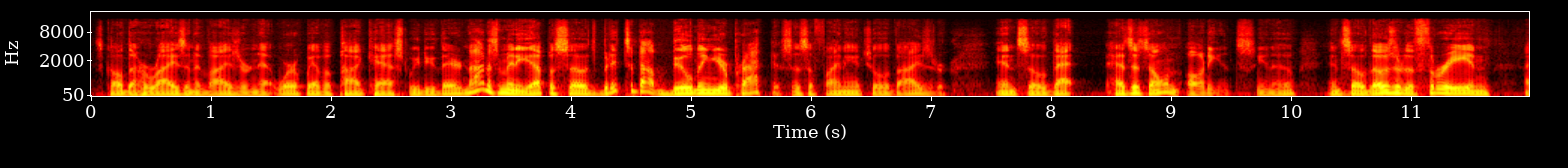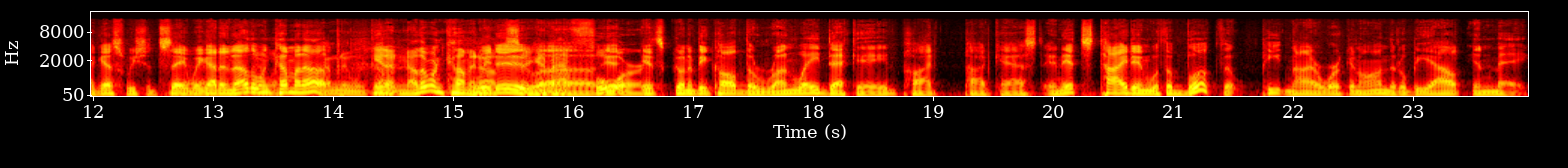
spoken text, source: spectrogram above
It's called the Horizon Advisor Network. We have a podcast we do there. Not as many episodes, but it's about building your practice as a financial advisor. And so that has its own audience, you know. And so those are the three and I guess we should say we got another one coming up. Got a new one You got coming. another one coming up. We up. do. So you're gonna Uh, have four. it- it's going to be called the Runway Decade pod, podcast, and it's tied in with a book that Pete and I are working on that'll be out in May.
